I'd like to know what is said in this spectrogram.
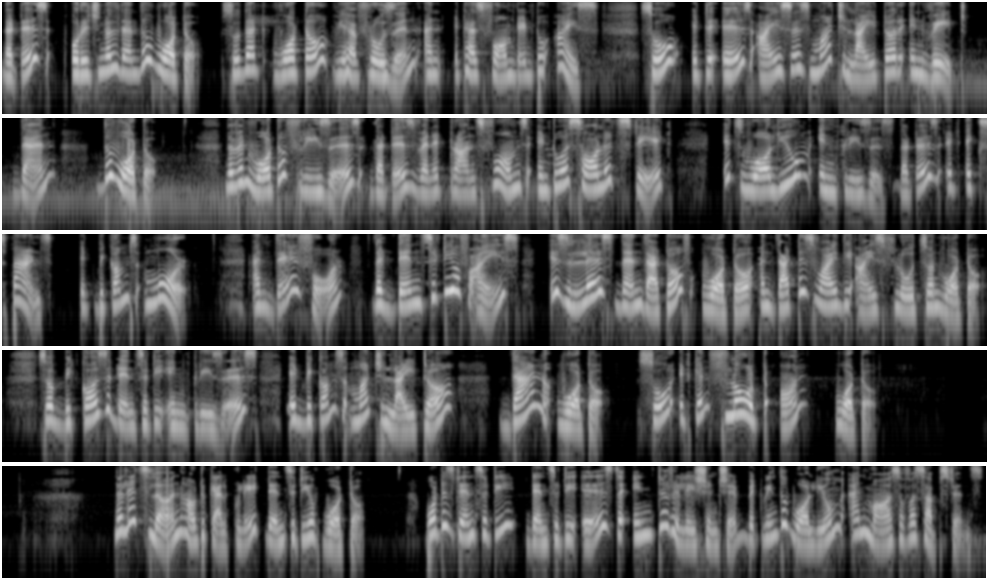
That is, original than the water. So that water we have frozen and it has formed into ice. So it is, ice is much lighter in weight than the water. Now, when water freezes, that is, when it transforms into a solid state, its volume increases. That is, it expands, it becomes more. And therefore, the density of ice is less than that of water, and that is why the ice floats on water. So, because the density increases, it becomes much lighter than water. So, it can float on water. Now let's learn how to calculate density of water. What is density? Density is the interrelationship between the volume and mass of a substance.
